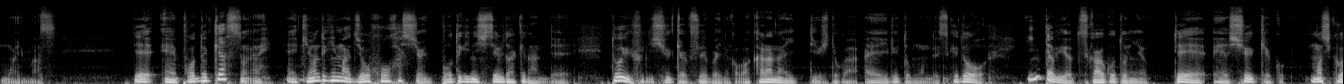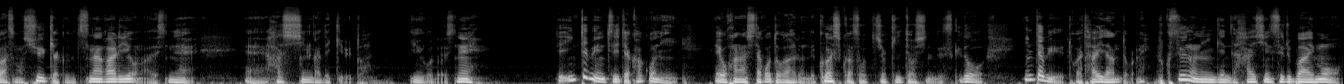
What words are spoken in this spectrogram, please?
思います。で、えーポッドキャストね、えー基本的にまあ情報発信を一方的にしてるだけなんで、どういうふうに集客すればいいのかわからないっていう人が、えーいると思うんですけど、インタビューを使うことによって、えー集客、もしくはその集客につながるようなですね、えー発信ができるということですね。で、インタビューについては過去にお話したことがあるんで、詳しくはそっちを聞いてほしいんですけど、インタビューとか対談とかね、複数の人間で配信する場合も、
